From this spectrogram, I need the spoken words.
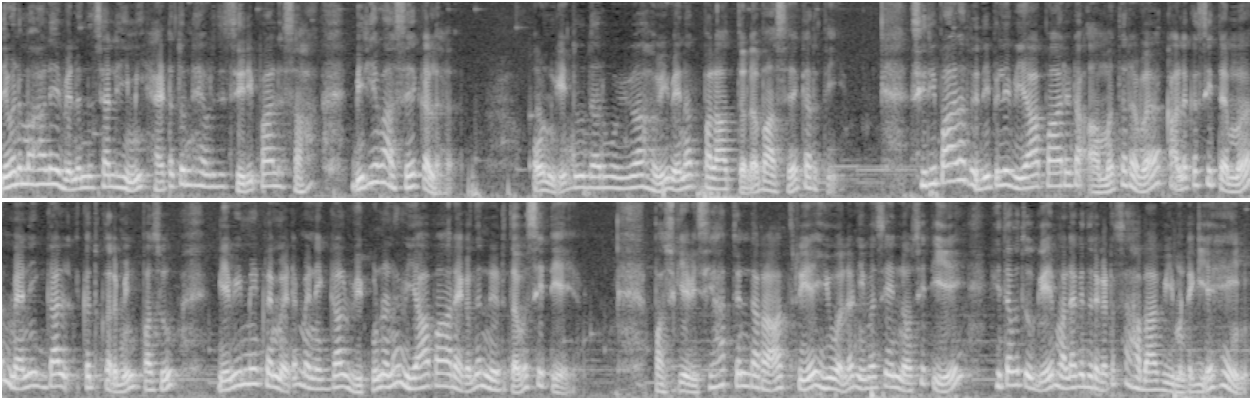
දෙවන මහලේ වෙළඳ සැල හිමි 63 හැවිරිදි සිරිපාල සහ බිරිය වාසය කළහ. ඔවුන්ගේ දූ දරුවෝ විවාහ වී වෙනත් පළාත්වල වාසය කරති. සිරිපාල රෙදිපිළි ව්‍යාපාරයට අමතරව කලක සිටම මැණික් ගල් එකතු කරමින් පසු ගෙවීමේ ක්‍රමයට මැණික් ගල් විකුණන ව්‍යාපාරයකද නිරතව සිටියේය. පසුගිය 27 වෙනිදා රාත්‍රියේ යුවල නිවසෙන් නොසිටියේ හිතවතුගේ මළගෙදරකට සහභාගී වීමට ගිය හේයිනි.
